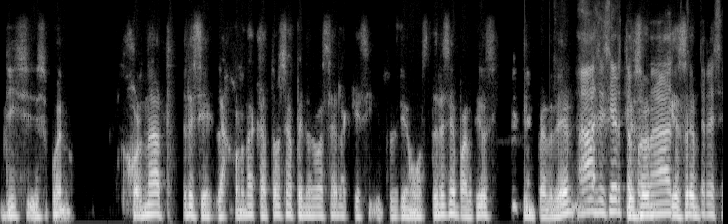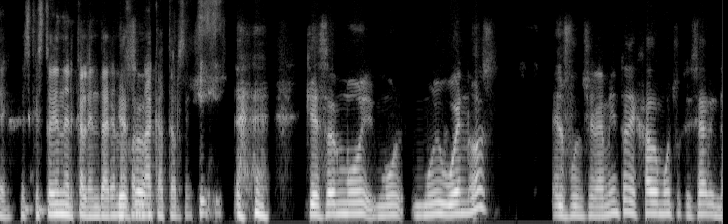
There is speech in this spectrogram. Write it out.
dices, bueno, jornada 13, la jornada 14 apenas va a ser la que sigue, entonces digamos 13 partidos sin perder. Ah, sí, es cierto, jornada 13, es que estoy en el calendario en la jornada 14. que son muy, muy, muy buenos. El funcionamiento ha dejado mucho que ser en,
